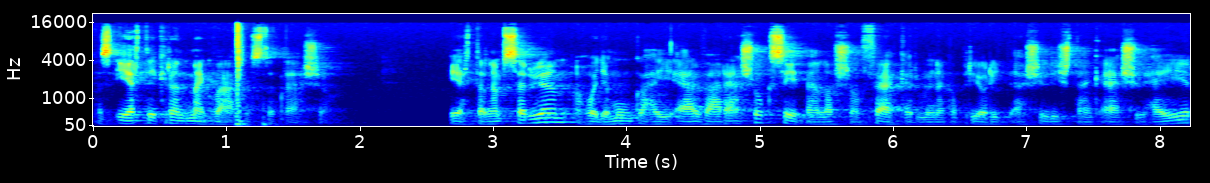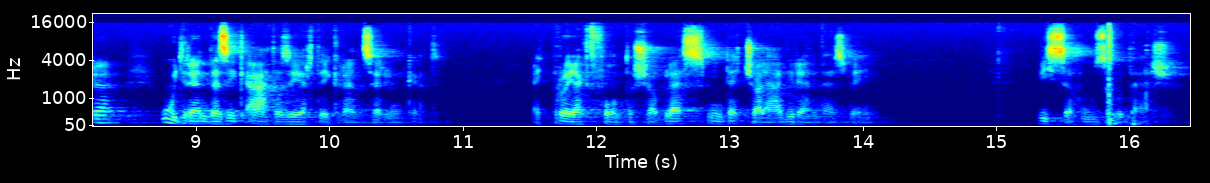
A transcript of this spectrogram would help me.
Az értékrend megváltoztatása. Értelemszerűen, ahogy a munkahelyi elvárások szépen lassan felkerülnek a prioritási listánk első helyére, úgy rendezik át az értékrendszerünket. Egy projekt fontosabb lesz, mint egy családi rendezvény. Visszahúzódás.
